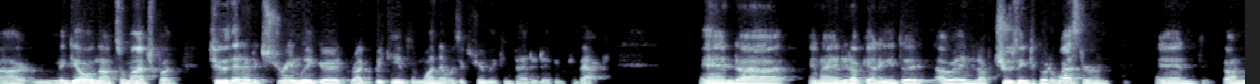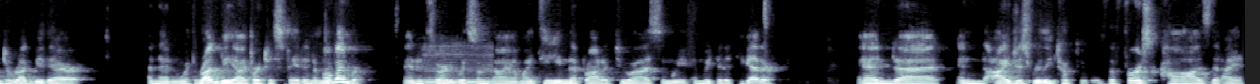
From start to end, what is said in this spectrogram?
uh, McGill not so much, but two that had extremely good rugby teams and one that was extremely competitive in Quebec. And uh, and I ended up getting into I ended up choosing to go to Western and got into rugby there. And then with rugby, I participated in Movember, and it started mm. with some mm. guy on my team that brought it to us, and we and we did it together. And uh, and I just really took to it. It was the first cause that I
